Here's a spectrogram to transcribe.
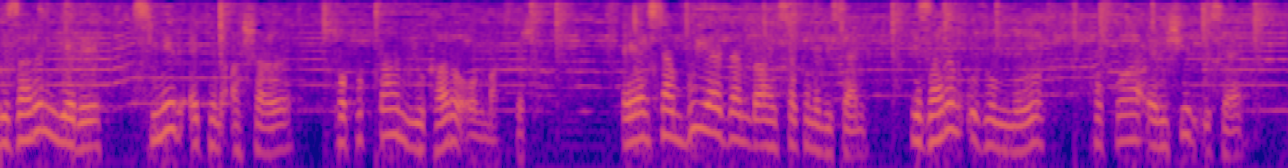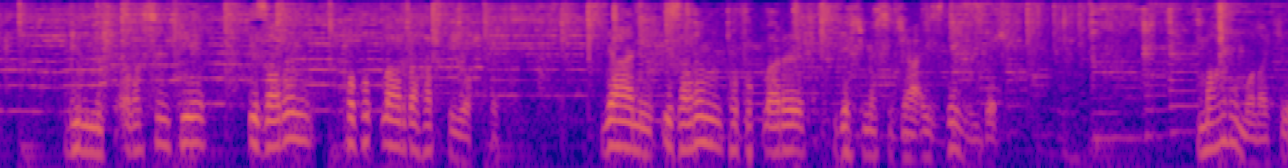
izarın yeri sinir etin aşağı, topuktan yukarı olmaktır. Eğer sen bu yerden dahi sakınır isen, izarın uzunluğu topuğa erişir ise, bilmiş olasın ki izarın topuklarda hakkı yoktur. Yani izarın topukları geçmesi caiz değildir. Malum ola ki,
